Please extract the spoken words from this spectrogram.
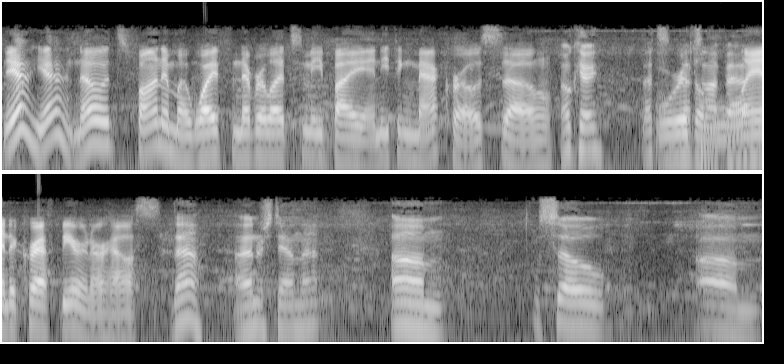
Yeah, yeah. No, it's fun, and my wife never lets me buy anything macro, so Okay, that's we're that's the not bad. land of craft beer in our house. Yeah, I understand that. Um, so, um,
